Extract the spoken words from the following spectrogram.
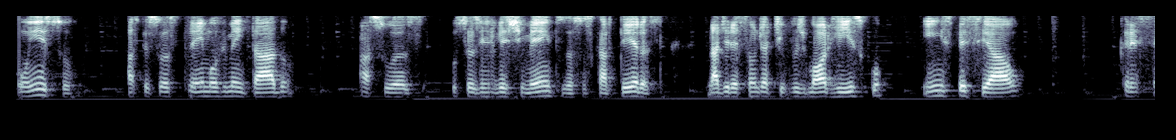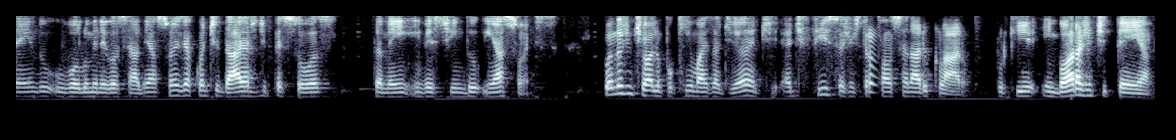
Com isso, as pessoas têm movimentado as suas, os seus investimentos, as suas carteiras, na direção de ativos de maior risco, em especial crescendo o volume negociado em ações e a quantidade de pessoas também investindo em ações. Quando a gente olha um pouquinho mais adiante, é difícil a gente traçar um cenário claro, porque embora a gente tenha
